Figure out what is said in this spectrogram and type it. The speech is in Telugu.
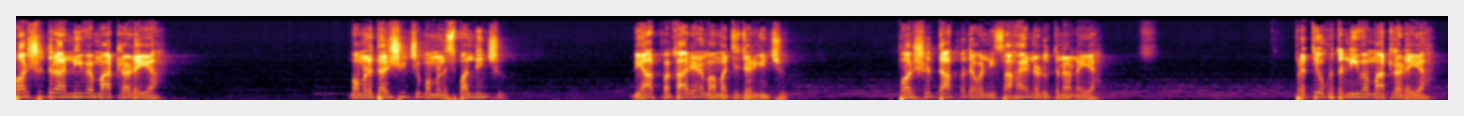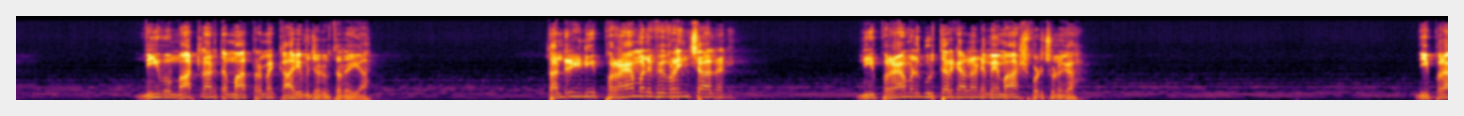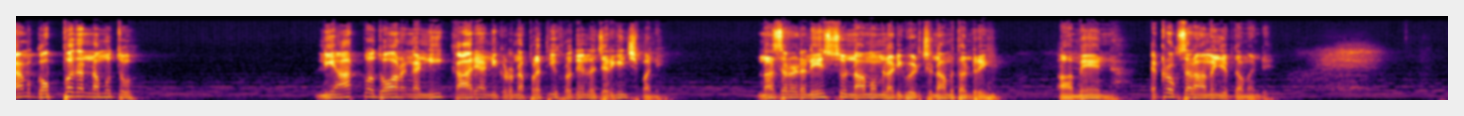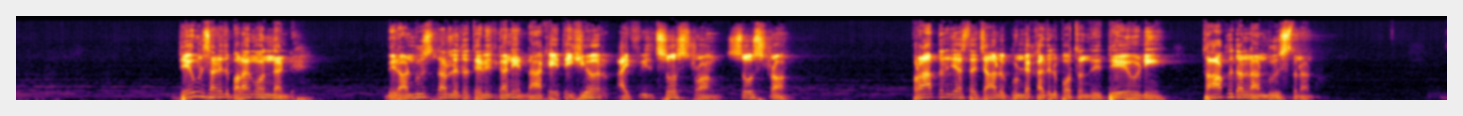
పరిశుద్ధ నీవే మాట్లాడయ్యా. మమ్మల్ని దర్శించు మమ్మల్ని స్పందించు. నీ ఆత్మకార్యాన్ని మా మధ్య జరిగించు. పరిశుద్ధాత్మదేవని సహాయం అడుగుతున్నానయ్యా. ప్రతి ఒక్కరితో నీవే మాట్లాడయ్యా. నీవు మాట్లాడితే మాత్రమే కార్యం జరుగుతుందయ్యా. తండ్రి నీ ప్రేమను వివరించాలని నీ ప్రేమను గుర్తెరగాలని మేము ఆశపడుచునుగా. నీ ప్రేమ గొప్పదని నమ్ముతూ నీ ఆత్మ ద్వారంగా నీ కార్యాన్ని ఇక్కడ ఉన్న ప్రతి హృదయంలో జరిగించమని నజరడనేసు నామంలో అడిగి నామ తండ్రి. ఆమెన్. ఎక్కడ ఒకసారి ఆమెన్ చెప్దామండి. దేవుని సన్నిధి బలంగా ఉందండి. మీరు అనుభవిస్తున్నారు లేదో తెలియదు కానీ నాకైతే here I feel so strong so strong. ప్రార్థన చేస్తే చాలు గుండె కదిలిపోతుంది. దేవుని తాకుదలను అనుభవిస్తున్నాను.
